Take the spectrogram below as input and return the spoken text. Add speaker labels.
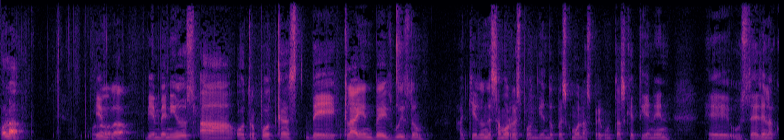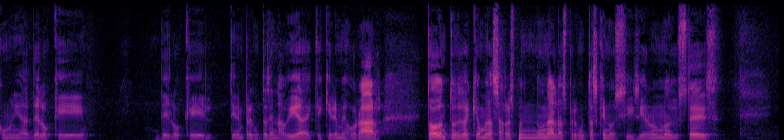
Speaker 1: Hola.
Speaker 2: Hola, hola.
Speaker 1: Bienvenidos a otro podcast de Client Based Wisdom. Aquí es donde estamos respondiendo pues como las preguntas que tienen eh, ustedes en la comunidad de lo que de lo que tienen preguntas en la vida, de qué quieren mejorar, todo. Entonces aquí vamos a estar respondiendo una de las preguntas que nos hicieron uno de ustedes.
